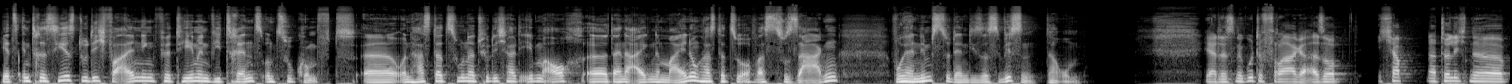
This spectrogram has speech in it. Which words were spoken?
Jetzt interessierst du dich vor allen Dingen für Themen wie Trends und Zukunft äh, und hast dazu natürlich halt eben auch äh, deine eigene Meinung, hast dazu auch was zu sagen. Woher nimmst du denn dieses Wissen darum? Ja, das ist eine gute Frage. Also ich habe natürlich eine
